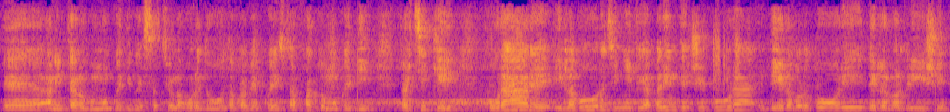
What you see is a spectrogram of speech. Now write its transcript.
eh, all'interno comunque di questa azione lavoro è dovuta proprio a questo, al fatto comunque di far sì che curare il lavoro significa prenderci cura dei lavoratori, delle lavoratrici,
